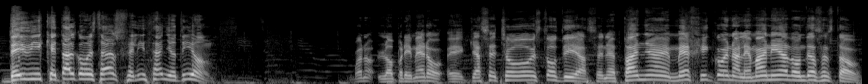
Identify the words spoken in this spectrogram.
David, ¿qué tal? ¿Cómo estás? Feliz año, tío. Bueno, lo primero, eh, ¿qué has hecho estos días? ¿En España, en México, en Alemania? ¿Dónde has estado?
